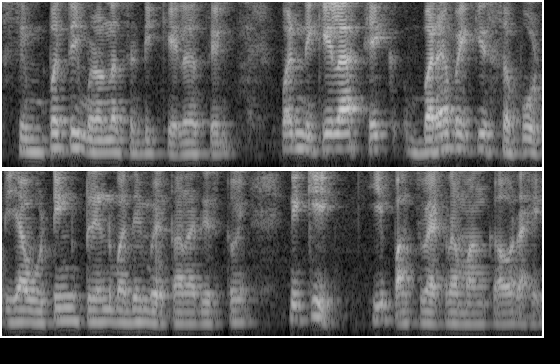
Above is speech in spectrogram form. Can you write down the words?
सिंपती मिळवण्यासाठी केलं असेल पण निकीला एक बऱ्यापैकी सपोर्ट या वोटिंग ट्रेंडमध्ये मिळताना दिसतोय. निकी ही पाचव्या क्रमांकावर आहे.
